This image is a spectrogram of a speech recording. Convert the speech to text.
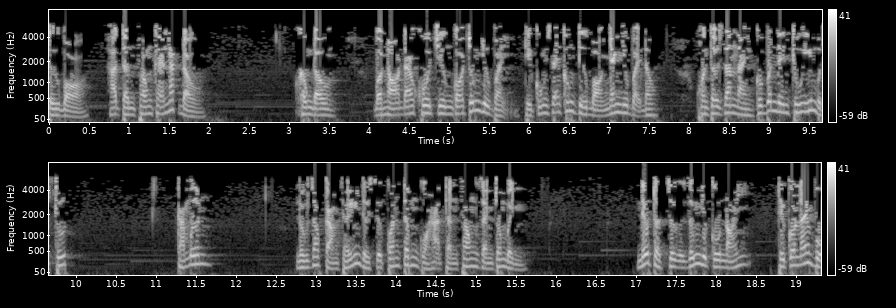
Từ bỏ, Hạ Tần Phong khẽ lắc đầu. Không đâu, Bọn họ đã khua trương gõ trống như vậy Thì cũng sẽ không từ bỏ nhanh như vậy đâu. Khoảng thời gian này cô vẫn nên chú ý một chút. Cảm ơn. Lục Giao cảm thấy được sự quan tâm của Hạ Thần Phong dành cho mình. Nếu thật sự giống như cô nói, Thì có lẽ vụ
